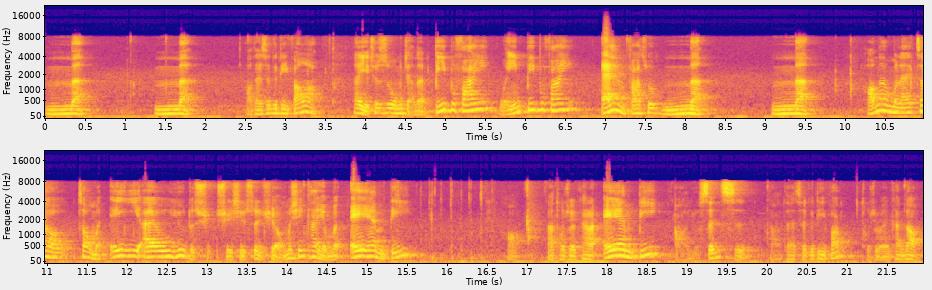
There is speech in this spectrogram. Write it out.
m，m，m。好，在这个地方啊。那也就是我们讲的 b 不发音，尾音 b 不发音，m 发出 m，m。好，那我们来照照我们 a e i o u 的学学习顺序啊。我们先看有没有 a m b。好，那同学看到 a m b 啊，有生词啊，在这个地方，同学们看到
